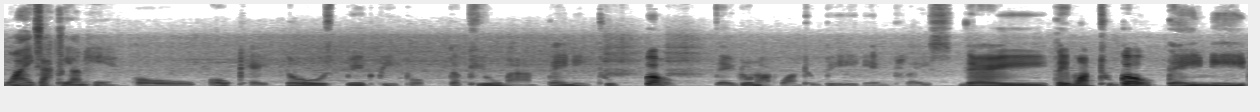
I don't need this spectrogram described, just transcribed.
why exactly I'm here. Oh, okay. Those big people, the Q man, they need to go. They do not want to be in place. They they want to go. They need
